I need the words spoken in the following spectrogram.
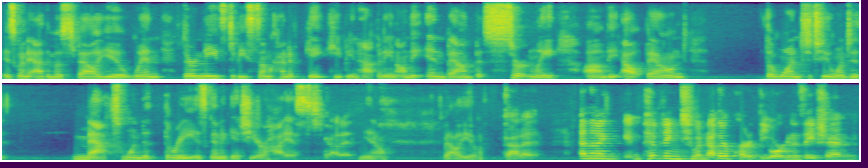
is going to add the most value when there needs to be some kind of gatekeeping happening on the inbound but certainly um, the outbound the one to two one to max one to three is going to get you your highest Got it. you know value Got it. And then I, pivoting to another part of the organization,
